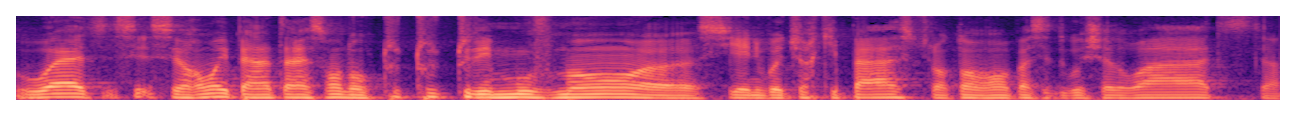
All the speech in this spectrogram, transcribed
Ouais, c'est vraiment hyper intéressant. Donc, tout- tout- tous les mouvements, euh, s'il y a une voiture qui passe, tu l'entends vraiment passer de gauche à droite, etc.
